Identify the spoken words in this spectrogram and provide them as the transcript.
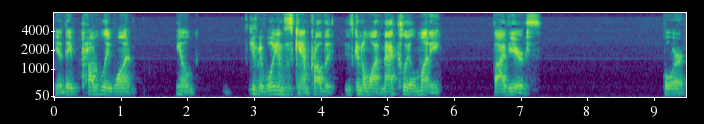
you know, they probably want, you know, excuse me, Williams' camp probably is going to want Matt Kalil money, five years. For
